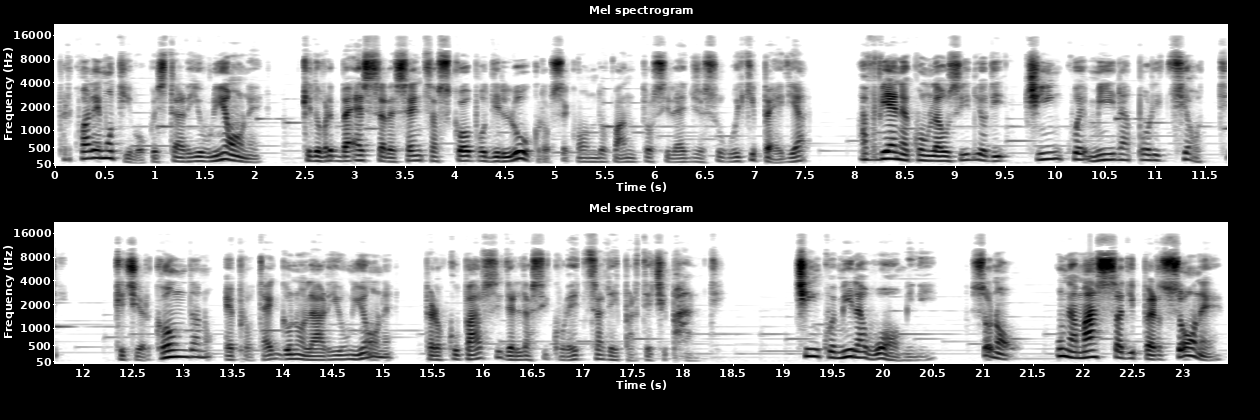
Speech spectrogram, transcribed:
Per quale motivo questa riunione, che dovrebbe essere senza scopo di lucro, secondo quanto si legge su Wikipedia, avviene con l'ausilio di 5.000 poliziotti che circondano e proteggono la riunione per occuparsi della sicurezza dei partecipanti. 5.000 uomini sono una massa di persone.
